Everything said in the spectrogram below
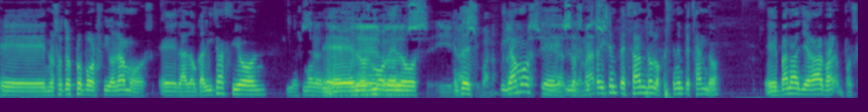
eh, nosotros proporcionamos eh, la localización, los modelos. Eh, Entonces, digamos que los que estáis empezando, los que estén empezando, eh, van a llegar, pues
